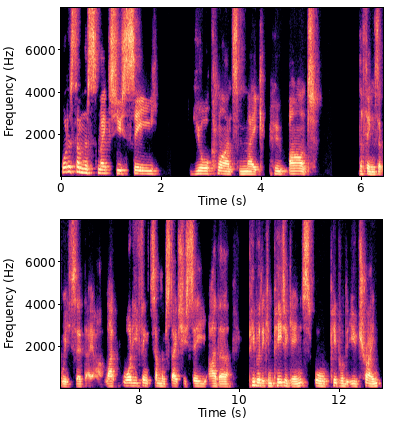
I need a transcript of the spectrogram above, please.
What are some of the makes you see your clients make who aren't the things that we said they are? Like, what do you think some of the mistakes you see either people that compete against or people that you train?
